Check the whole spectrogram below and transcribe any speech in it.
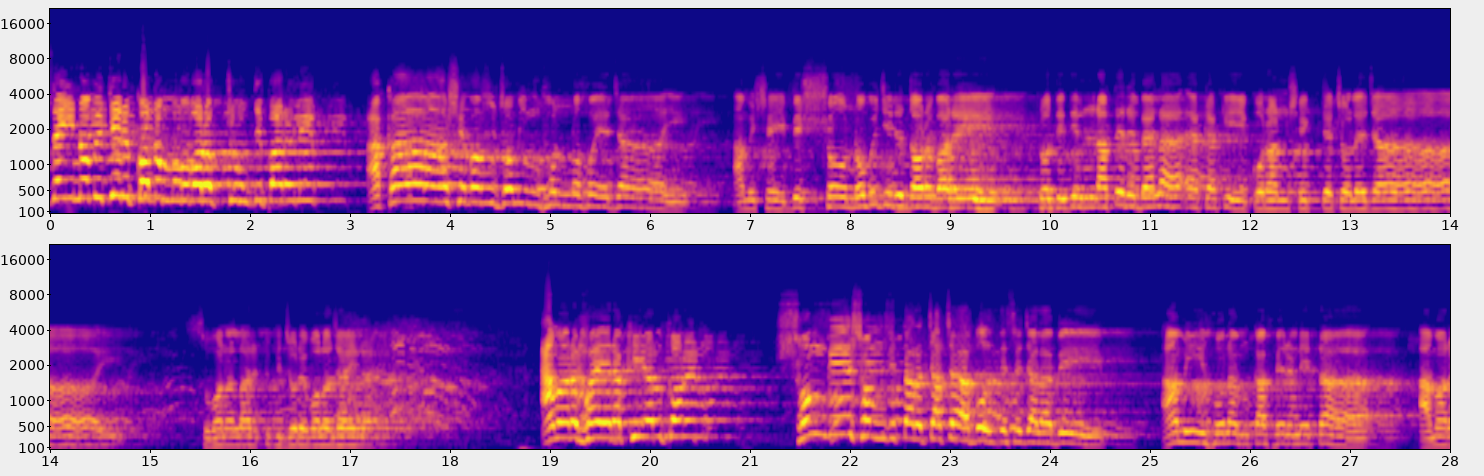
যেই নবীজির কদম মোবারক চুমতে পারলে আকাশ এবং জমিন ধন্য হয়ে যায়। আমি সেই বিশ্ব নবীজির দরবারে প্রতিদিন রাতের বেলা একাকি কোরআন শিখতে চলে যাই। সুবহান আল্লাহর একটু কি জোরে বলা যায় না? আমার ভাইয়েরা খেয়াল করেন, সঙ্গে সঙ্গে তার চাচা বলতেছে, জালাবি, আমি হলাম কাফের নেতা, আমার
